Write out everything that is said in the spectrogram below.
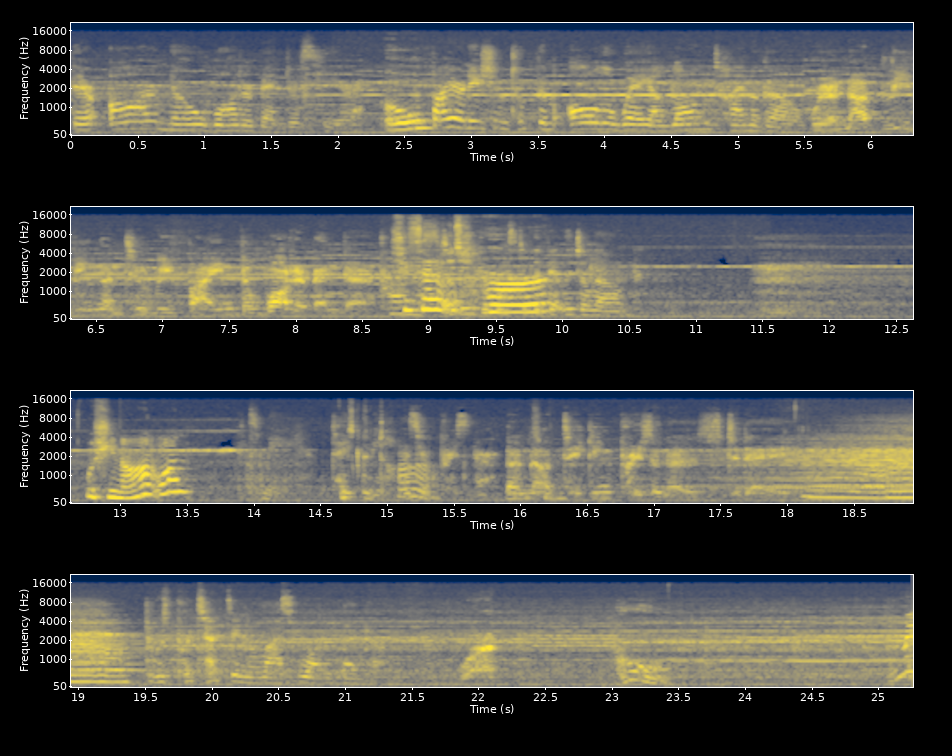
There are no waterbenders here. Oh. The Fire Nation took them all away a long time ago. We're not leaving until we find the waterbender. She Promise said it was leave the rest of her. the village alone. Was she not one? It's me. Take me as your prisoner. I'm not taking prisoners today. Mm. He was protecting the last waterbender. What? Who? Me!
